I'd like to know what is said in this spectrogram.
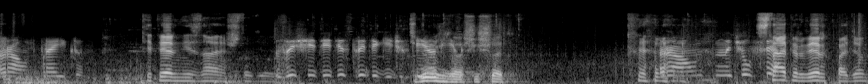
Раунд проигран. Теперь не знаю, что делать. Защитите стратегические Тебе нужно защищать. Раунд начался. Снайпер вверх, пойдем.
